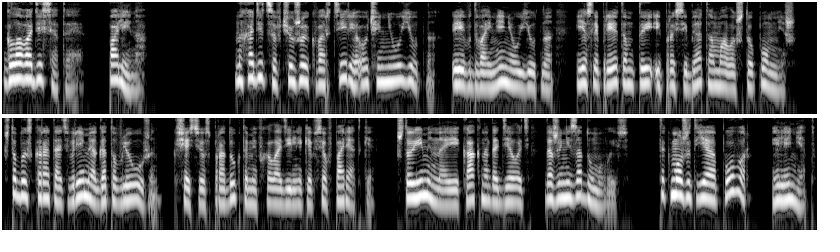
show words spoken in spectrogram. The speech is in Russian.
Глава десятая. Полина. Находиться в чужой квартире очень неуютно, и вдвойне неуютно, если при этом ты и про себя-то мало что помнишь. Чтобы скоротать время, готовлю ужин. К счастью, с продуктами в холодильнике все в порядке. Что именно и как надо делать, даже не задумываюсь. Так может, я повар или нет?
